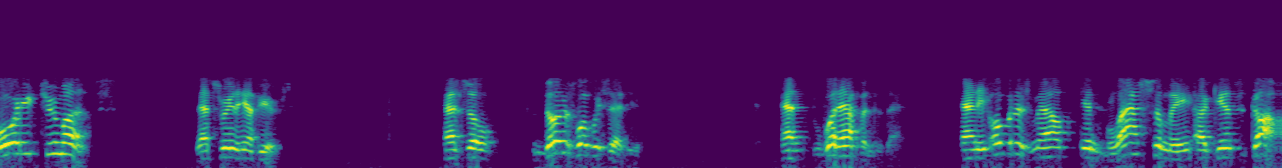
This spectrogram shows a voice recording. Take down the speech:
42 months. That's three and a half years. And so notice what we said here. And what happened to that? And he opened his mouth in blasphemy against God.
